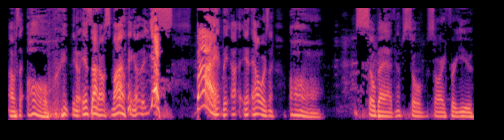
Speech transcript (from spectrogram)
I was like, oh, you know, inside I was smiling. I was like, yes, bye. But uh, I, and Al was like, oh, so bad. I'm so sorry for you.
